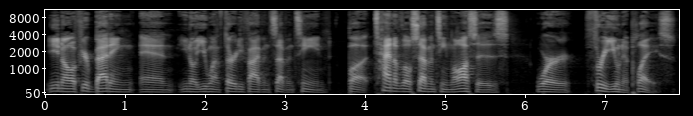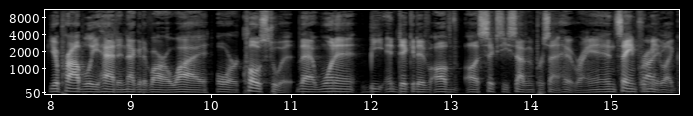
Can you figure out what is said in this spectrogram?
you know if you're betting and you know you went 35 and 17 but 10 of those 17 losses were three unit plays. You probably had a negative ROI or close to it that wouldn't be indicative of a 67% hit rate. And same for right. me. Like,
